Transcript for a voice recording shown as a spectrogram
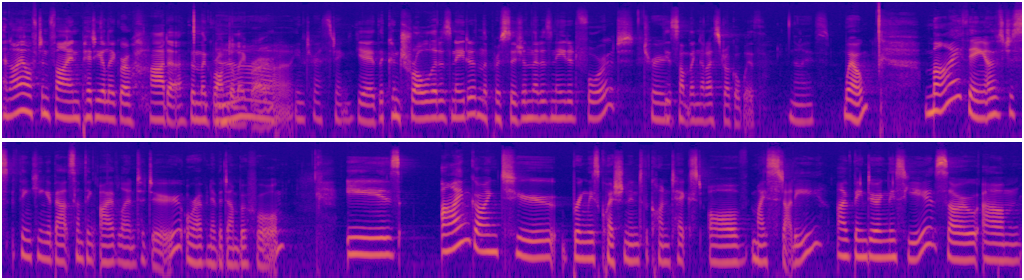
And I often find petit allegro harder than the grand allegro. Ah, interesting. yeah, the control that is needed and the precision that is needed for it True. is something that I struggle with. Nice. Well, my thing, I was just thinking about something I've learned to do or I've never done before, is I'm going to bring this question into the context of my study I've been doing this year. So um,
